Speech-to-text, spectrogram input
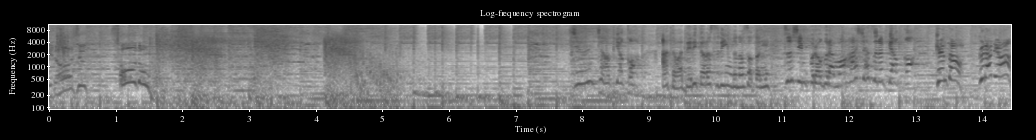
ミラージュソード順調ぴょこ。あとはデリトロスリングの外に通信プログラムを発射するぴょこ。ケントグラディオ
